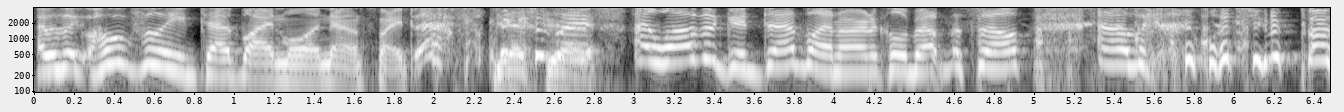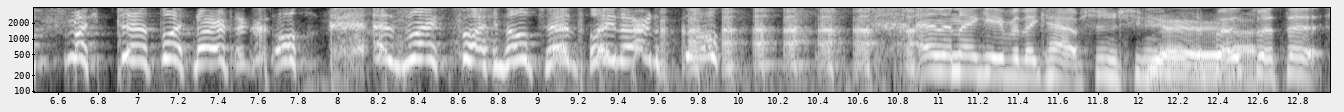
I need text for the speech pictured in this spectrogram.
I was like, hopefully, Deadline will announce my death Yes, because yes. I, I love a good Deadline article about myself. And I was like, I want you to post my Deadline article as my final Deadline article. and then I gave her the caption she needs Yeah, to yeah, post yeah. with it.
